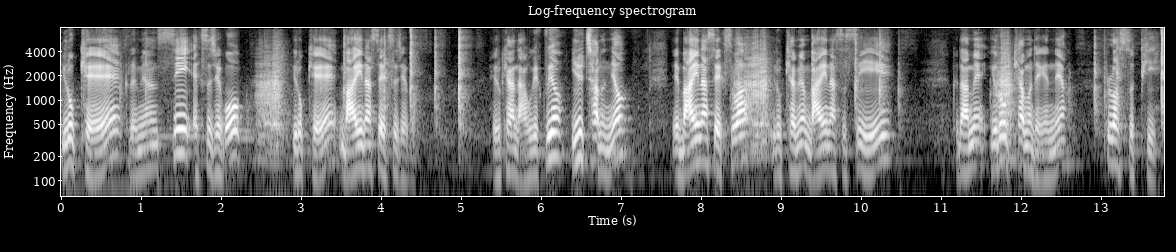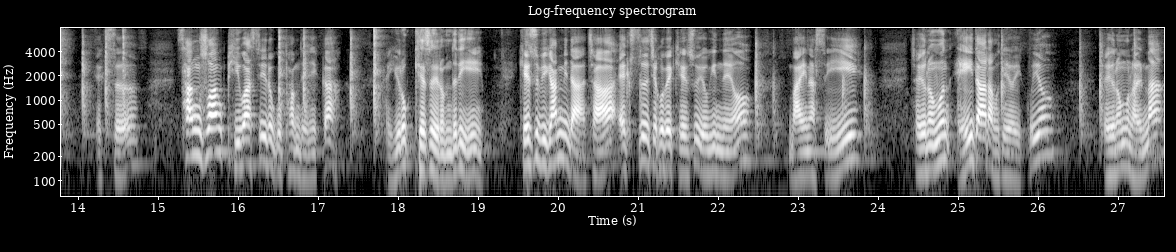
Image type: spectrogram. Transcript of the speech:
이렇게 그러면 cx제곱 이렇게 마이너스 x제곱 이렇게 하나 나오겠고요. 1차는요. 마이너스 x와 이렇게 하면 마이너스 c 그 다음에 이렇게 하면 되겠네요. 플러스 p x 상수항 b와 c를 곱하면 되니까 이렇게 해서 여러분들이 개수 비교합니다. 자, x제곱의 개수 여기 있네요. 마이너스 2 자, 이놈은 A다라고 되어 있고요. 자, 이놈은 얼마?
